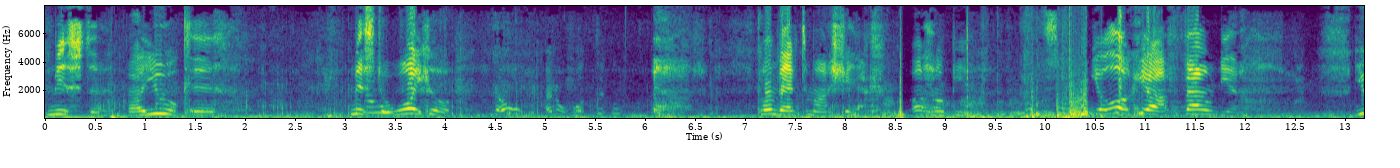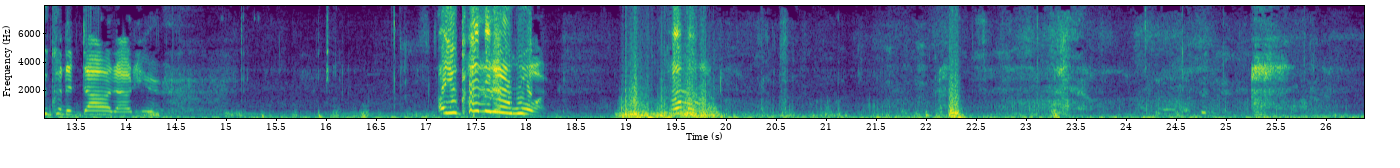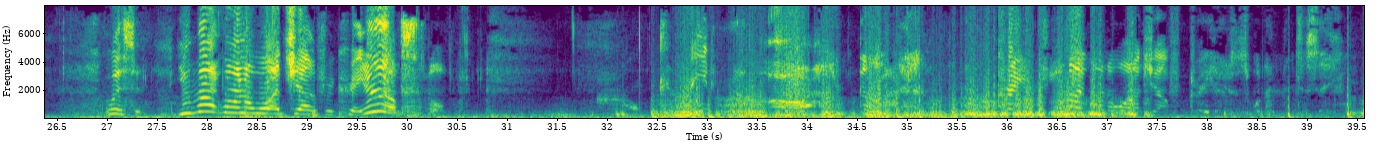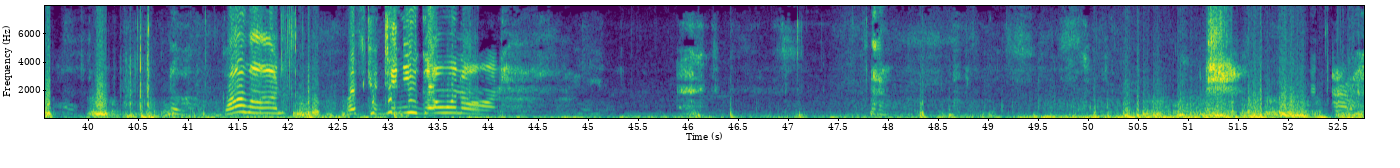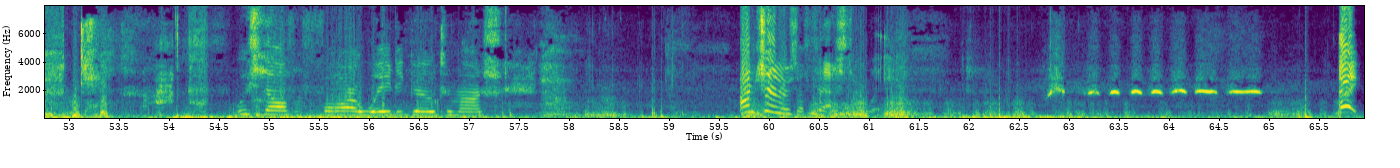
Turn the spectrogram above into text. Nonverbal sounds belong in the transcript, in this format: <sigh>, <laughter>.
Mister, are you okay? Mister, No. wake up. No, I don't want to. Come back to my shack. I'll help you. So You're lucky I found you. You could have died out here. Are you coming or what? Come on. Listen, you might want to watch out for Kratos. Oh, Kratos. Oh, God. Kratos, you might want to watch out for Kratos, is what I meant to say. Come on. Let's continue going on. Ah, we still have a far way to go to my. I'm sure there's a faster way. Hey!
